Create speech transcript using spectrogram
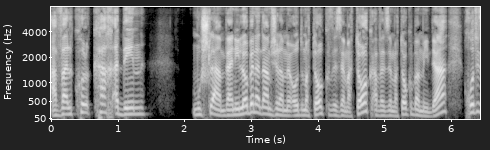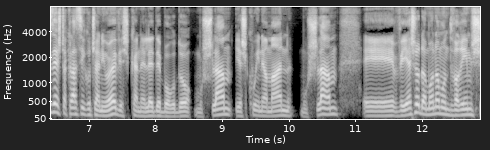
אבל כל כך עדין. מושלם, ואני לא בן אדם של המאוד מתוק, וזה מתוק, אבל זה מתוק במידה. חוץ מזה יש את הקלאסיקות שאני אוהב, יש קנלה דה בורדו מושלם, יש קווין אמן מושלם, אה, ויש עוד המון המון דברים ש,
